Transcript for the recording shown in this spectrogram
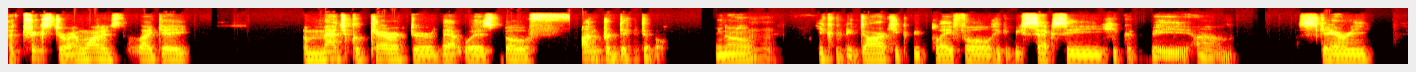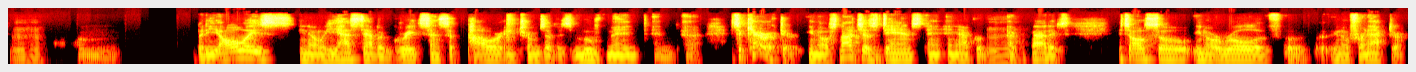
a trickster. I wanted like a a magical character that was both unpredictable. You know, mm-hmm. he could be dark, he could be playful, he could be sexy, he could be um, scary. Mm-hmm. Um, but he always, you know, he has to have a great sense of power in terms of his movement, and uh, it's a character. You know, it's not just dance and, and mm-hmm. acrobatics; it's also, you know, a role of, of, you know, for an actor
